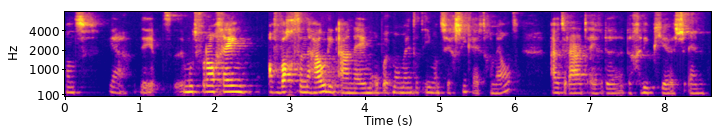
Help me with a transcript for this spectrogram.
Want ja, je, moet vooral geen afwachtende houding aannemen op het moment dat iemand zich ziek heeft gemeld. Uiteraard even de, de griepjes en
